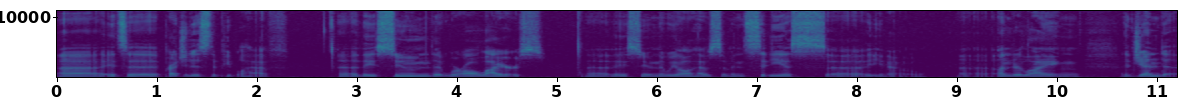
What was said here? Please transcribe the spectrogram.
Uh, it's a prejudice that people have. Uh, they assume that we're all liars. Uh, they assume that we all have some insidious, uh, you know, uh, underlying agenda,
